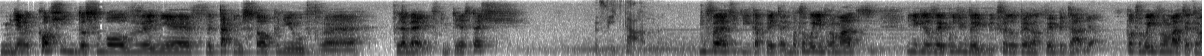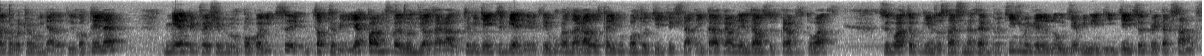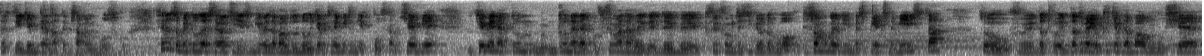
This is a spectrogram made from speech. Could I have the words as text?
Będziemy kosić dosłownie w takim stopniu w plebejów. Kim ty jesteś? Witam. Muszę zadać Ci kilka pytań. Potrzebuję informacji i nie sobie później do innych odpowiem na Twoje pytania. Potrzebuję informacji na temat tego czerwoniarza, tylko tyle. Nie lepiej czuje się był po okolicy. Co chcę wiedzieć? Jak Pan w szkole wychodziła zaraza? Czy my dzielnicy biedny, więc kiedy wybucha zaraza, zostaliśmy po prostu odcięci od świata. I tak naprawdę nie zdało sobie sprawy sytuacji. Sytuacja, póki nie dostała się na zewnątrz. Wróciliśmy wielu ludzi, w innych dzie- dzielnicach prawie tak samo. Wszyscy jedziemy teraz na tym samym wózku. Siedzę sobie tutaj, starając się nie zbliżyć za bardzo ludzi, a więc hermitów nie wpuszczam. Ciebie i ciebie jednak trudno, trudno jednak powstrzymać, nawet gdyby przyszło mi coś takiego do głowy. Czy są w ogóle jakieś bezpieczne miejsca? Cóż, do, do twojego przyjścia wydawało mu się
